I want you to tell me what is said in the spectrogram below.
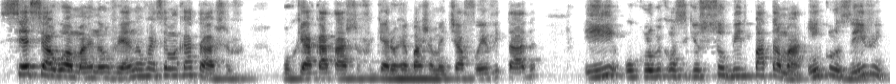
Se esse algo a mais não vier, não vai ser uma catástrofe, porque a catástrofe que era o rebaixamento já foi evitada e o clube conseguiu subir de patamar. Inclusive,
